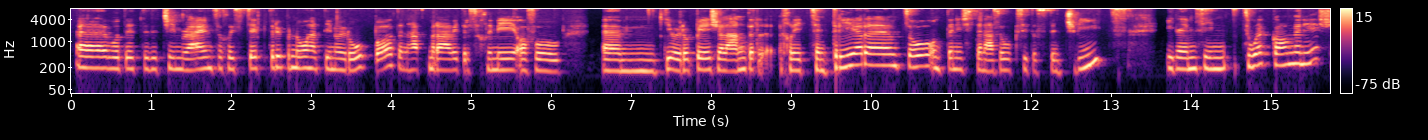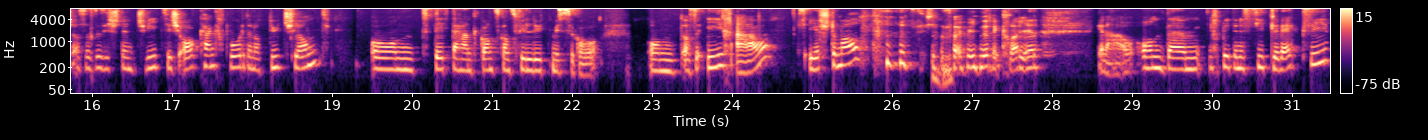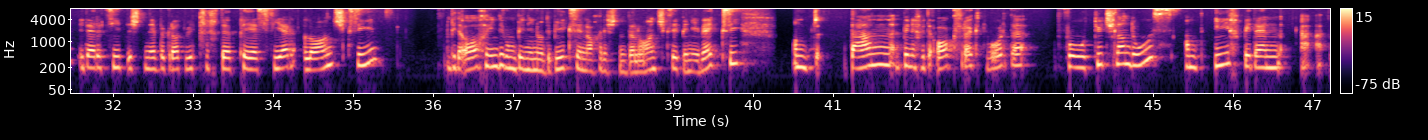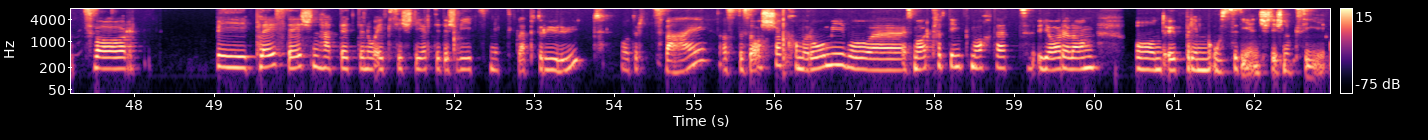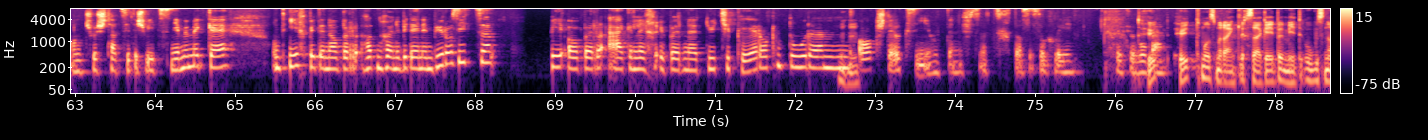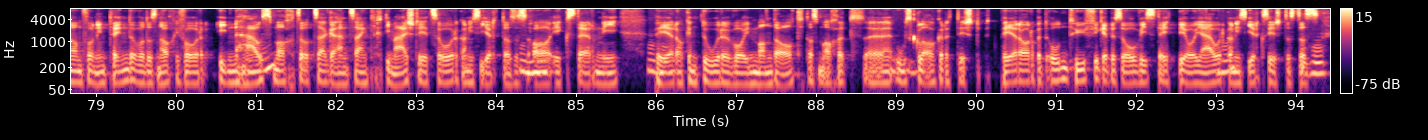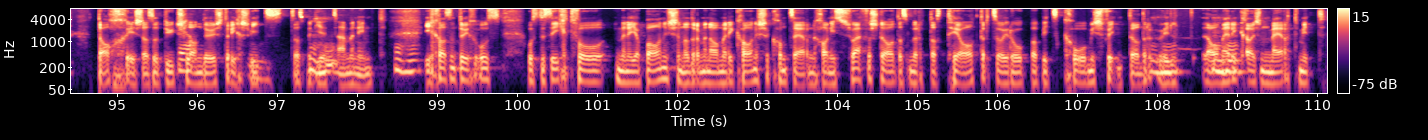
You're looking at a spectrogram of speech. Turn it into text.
Äh, wo dort der Jim Ryan so ein bisschen das Zepter übernommen hat in Europa, dann hat man auch wieder so ein bisschen mehr angefangen, ähm, die europäischen Länder ein bisschen zentrieren und so. Und dann ist es dann auch so gewesen, dass dann die Schweiz in dem Sinn zugegangen ist. Also das ist dann, die Schweiz ist angehängt worden an Deutschland und dort haben ganz, ganz viele Leute müssen gehen. Und also ich auch, das erste Mal. das ist also in meiner Karriere. Genau. Und ähm, ich bin dann ein Zeitchen weg gewesen. In dieser Zeit war dann eben gerade wirklich der PS4-Launch bei der Ankündigung bin ich noch dabei gewesen, nachher war dann der Launch, gewesen, bin ich weg gewesen. Und dann bin ich wieder angefragt worden von Deutschland aus und ich bin dann äh, zwar bei PlayStation hat dort noch existiert in der Schweiz mit glaube drei Leuten oder zwei. Also der Sascha Komaromi, der äh, das Marketing gemacht hat jahrelang und jemand im Aussendienst war noch. Gewesen. Und sonst hat es in der Schweiz niemand mehr gegeben. Und ich bin dann aber, konnte bei denen im Büro sitzen, bin aber eigentlich über eine deutsche PR-Agentur ähm, mhm. angestellt gewesen. Und dann ist, sich das so ein bisschen Heute, heute, muss man eigentlich sagen, eben mit Ausnahme von Nintendo, wo das nach wie vor in-house mhm. macht, sozusagen, haben es eigentlich die meisten jetzt so organisiert, dass es mhm. an externe mhm. PR-Agenturen, die im Mandat das machen, äh, mhm. ausgelagert ist. Die PR-Arbeit und häufig eben so, wie es dort bei euch auch mhm. organisiert war, dass das mhm. Dach ist, also Deutschland, ja. Österreich, Schweiz, dass man die mhm. zusammennimmt. Mhm. Ich kann es natürlich aus, aus der Sicht von einem japanischen oder einem amerikanischen Konzern, kann ich es schon verstehen, dass man das Theater zu Europa ein bisschen komisch findet, oder? Mhm. Weil Amerika ist ein Markt mit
